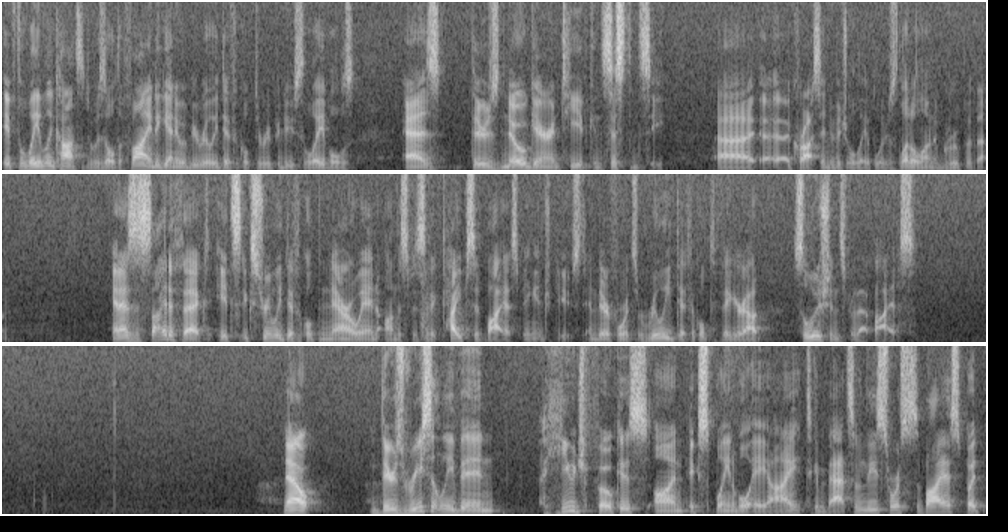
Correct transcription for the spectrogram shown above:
if the labeling concept was ill-defined, again, it would be really difficult to reproduce the labels as there's no guarantee of consistency uh, across individual labelers, let alone a group of them. And as a side effect, it's extremely difficult to narrow in on the specific types of bias being introduced, and therefore it's really difficult to figure out solutions for that bias. Now, there's recently been a huge focus on explainable AI to combat some of these sources of bias, but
